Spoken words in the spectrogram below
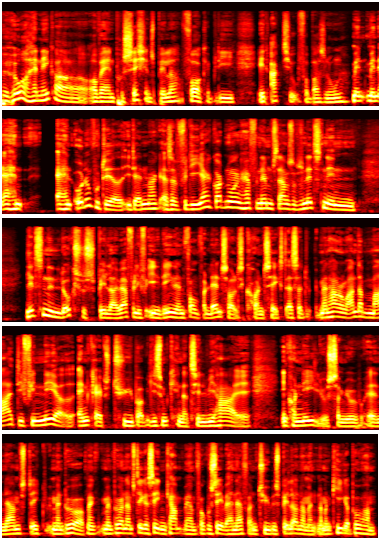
behøver han ikke at, at være en possession-spiller, for at kan blive et aktiv for Barcelona. Men, men er, han, er han undervurderet i Danmark? Altså, fordi jeg kan godt nogle gange have fornemmelse af ham som sådan lidt sådan en lidt sådan en luksusspiller, i hvert fald i en eller anden form for landsholdskontekst. Altså, man har nogle andre meget definerede angrebstyper, vi ligesom kender til. Vi har øh, en Cornelius, som jo øh, nærmest ikke... Man behøver, man, man behøver nærmest ikke at se en kamp med ham, for at kunne se, hvad han er for en type spiller, når man, når man kigger på ham.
